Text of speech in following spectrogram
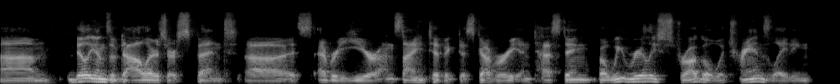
Um, billions of dollars are spent uh, it's every year on scientific discovery and testing, but we really struggle with translating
